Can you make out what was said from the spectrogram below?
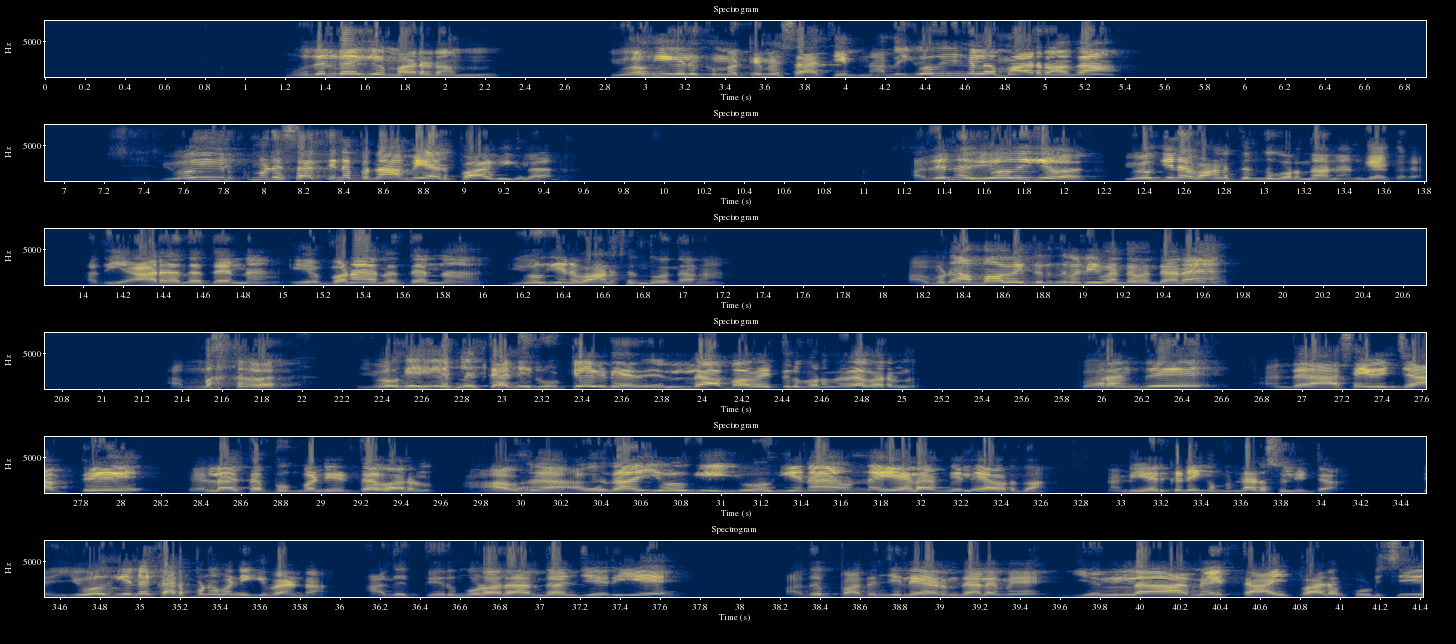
முதல் வகை மரணம் யோகிகளுக்கு மட்டுமே சாத்தியம். நாம யோகிகளா மாறுறோம் அதான். யோகிகளுக்கு மட்டும் சாத்தியம் அப்ப நாம யார்? பாவிகளா? அது என்ன யோகிக யோகினா வானத்திலிருந்து பிறந்தானான்னு கேட்கறேன் அது யாரா இருந்தா என்ன? எவனா இருந்தா என்ன? யோகின வானத்திலிருந்து வந்தானா? அவனும் அம்மா வயிற்றிலிருந்து வெளியே வந்தவன் தானே? அம்மா யோகிகள்னு தனி ரூட்டே கிடையாது. எல்லா அம்மா வயிற்றுல பிறந்ததே வரணும். பிறந்து அந்த அசைவம் சாப்பிட்டு எல்லா தப்பும் பண்ணிட்டு தான் வரணும். அவன் அதுதான் யோகி. யோகினா இன்னும் ஏழாம் வேலை அவர் தான் நம்ம ஏற்கனவே இங்க முன்னாடி சொல்லிட்டான். இந்த யோகினா கற்பனை பண்ணிக்க வேண்டாம். அது திருமூலராக இருந்தாலும் சரியே. அது பதஞ்சலியா இருந்தாலுமே எல்லாமே தாய்ப்பாலை குடிச்சு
